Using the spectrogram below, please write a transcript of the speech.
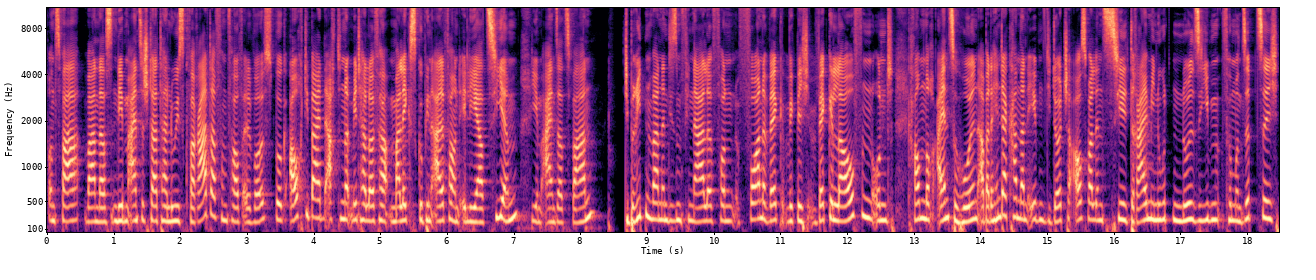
Und zwar waren das neben Einzelstarter Luis Quarata vom VfL Wolfsburg auch die beiden 800-Meter-Läufer Malik Skupin Alpha und Elia Zier Liam, die im Einsatz waren. Die Briten waren in diesem Finale von vorne weg wirklich weggelaufen und kaum noch einzuholen. Aber dahinter kam dann eben die deutsche Auswahl ins Ziel 3 Minuten 07,75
